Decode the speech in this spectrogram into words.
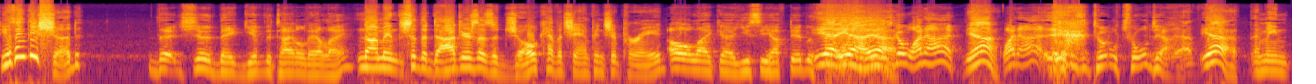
Do you think they should? The, should they give the title to LA? No, I mean, should the Dodgers, as a joke, have a championship parade? Oh, like uh, UCF did with Yeah, yeah, yeah. ago? Why not? Yeah. Why not? It was a total troll job. Yeah, I mean,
